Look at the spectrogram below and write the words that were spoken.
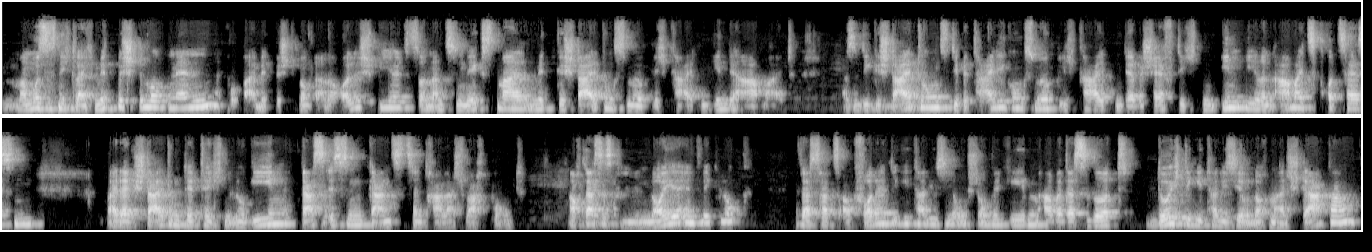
man muss es nicht gleich Mitbestimmung nennen, wobei Mitbestimmung eine Rolle spielt, sondern zunächst mal mit Gestaltungsmöglichkeiten in der Arbeit. Also die Gestaltungs-, die Beteiligungsmöglichkeiten der Beschäftigten in ihren Arbeitsprozessen, bei der Gestaltung der Technologien, das ist ein ganz zentraler Schwachpunkt. Auch das ist eine neue Entwicklung. Das hat es auch vor der Digitalisierung schon gegeben, aber das wird durch Digitalisierung noch mal stärker,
